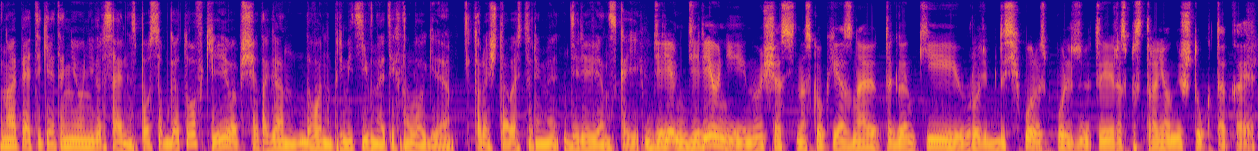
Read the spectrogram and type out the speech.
Но опять-таки, это не универсальный способ готовки, и вообще таган довольно примитивная технология, которая считалась в то время деревенской. Деревни, но сейчас, насколько я знаю, таганки вроде бы до сих пор используют, и распространенная штука такая.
